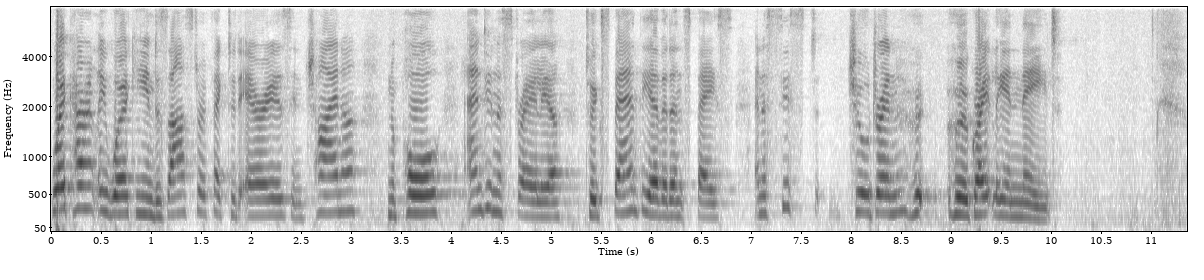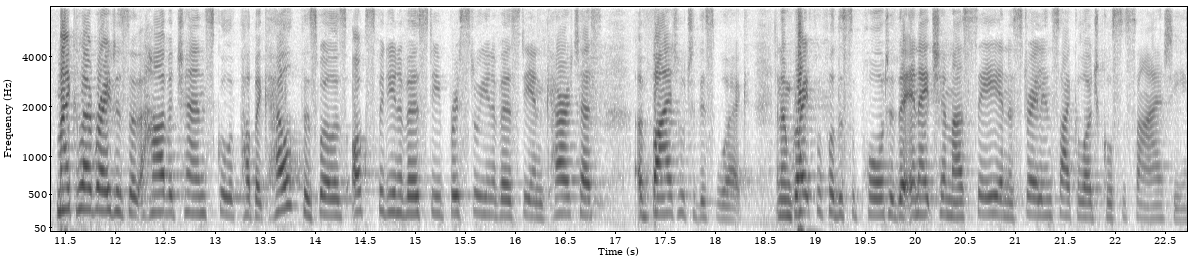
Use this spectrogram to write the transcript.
We're currently working in disaster-affected areas in China, Nepal and in Australia to expand the evidence base and assist children who, who are greatly in need. My collaborators at Harvard Chan School of Public Health, as well as Oxford University, Bristol University and Caritas are vital to this work. And I'm grateful for the support of the NHMRC and Australian Psychological Society.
